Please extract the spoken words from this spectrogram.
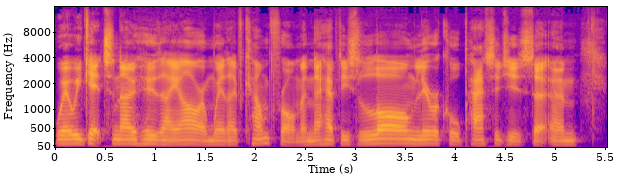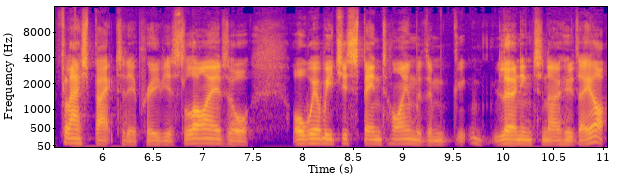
where we get to know who they are and where they've come from. And they have these long lyrical passages that um, flash back to their previous lives or or where we just spend time with them learning to know who they are,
